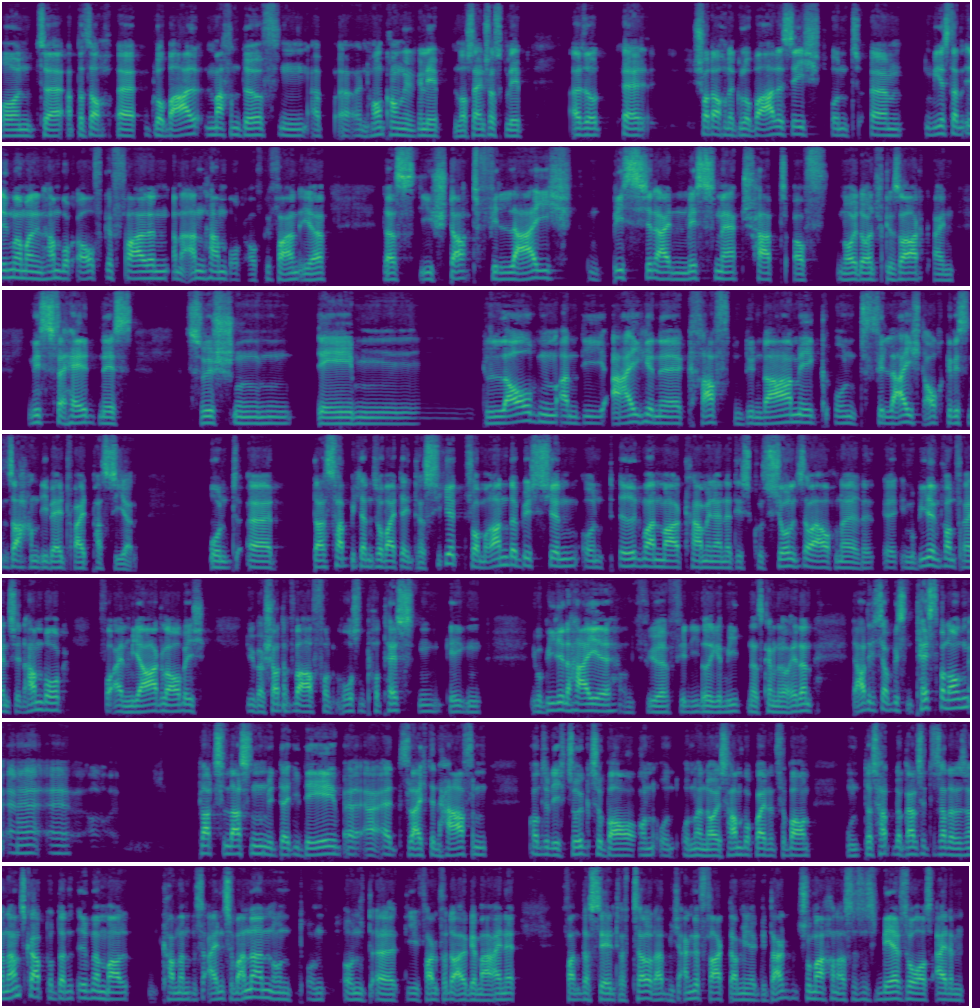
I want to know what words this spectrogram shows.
und äh, habe das auch äh, global machen dürfen, habe äh, in Hongkong gelebt, in Los Angeles gelebt. Also äh, schon auch eine globale Sicht und ähm, mir ist dann irgendwann mal in Hamburg aufgefallen, an Hamburg aufgefallen eher, dass die Stadt vielleicht ein bisschen einen Mismatch hat, auf Neudeutsch gesagt, ein Missverhältnis zwischen dem Glauben an die eigene Kraft und Dynamik und vielleicht auch gewissen Sachen, die weltweit passieren. Und äh, das hat mich dann so weiter interessiert, vom Rande ein bisschen. Und irgendwann mal kam in einer Diskussion, es war auch eine äh, Immobilienkonferenz in Hamburg, vor einem Jahr, glaube ich, die überschattet war von großen Protesten gegen Immobilienhaie und für, für niedrige Mieten, das kann man noch erinnern. Da hatte ich so ein bisschen Testballon äh, äh, platzen lassen mit der Idee, äh, äh vielleicht den Hafen kontinuierlich zurückzubauen und, und ein neues Hamburg weiterzubauen. Und das hat eine ganz interessante Resonanz gehabt und dann irgendwann mal kam dann das anderen und, und, und äh, die Frankfurter Allgemeine fand das sehr interessant oder hat mich angefragt, da mir Gedanken zu machen. Also es ist mehr so aus einem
